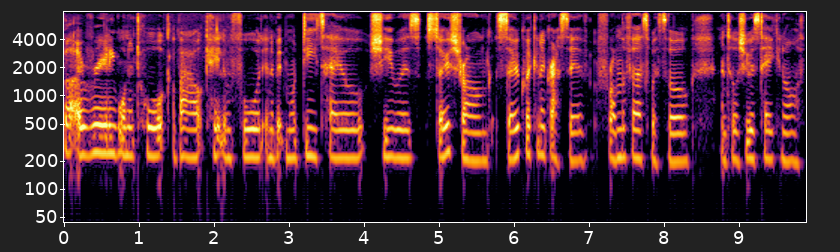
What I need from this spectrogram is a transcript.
But I really want to talk about Caitlin Foord in a bit more detail. She was so strong, so quick and aggressive from the first whistle until she was taken off.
